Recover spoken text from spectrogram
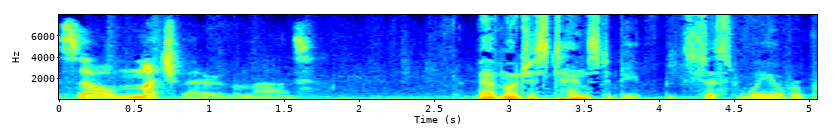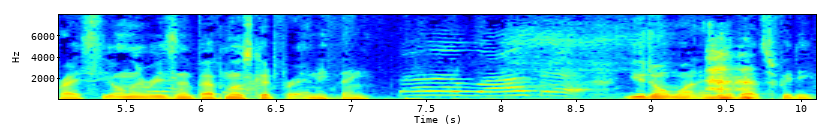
So much better than that. Bevmo just tends to be. It's just way overpriced. The only reason Bevmo's good for anything. You don't want any of that, sweetie.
